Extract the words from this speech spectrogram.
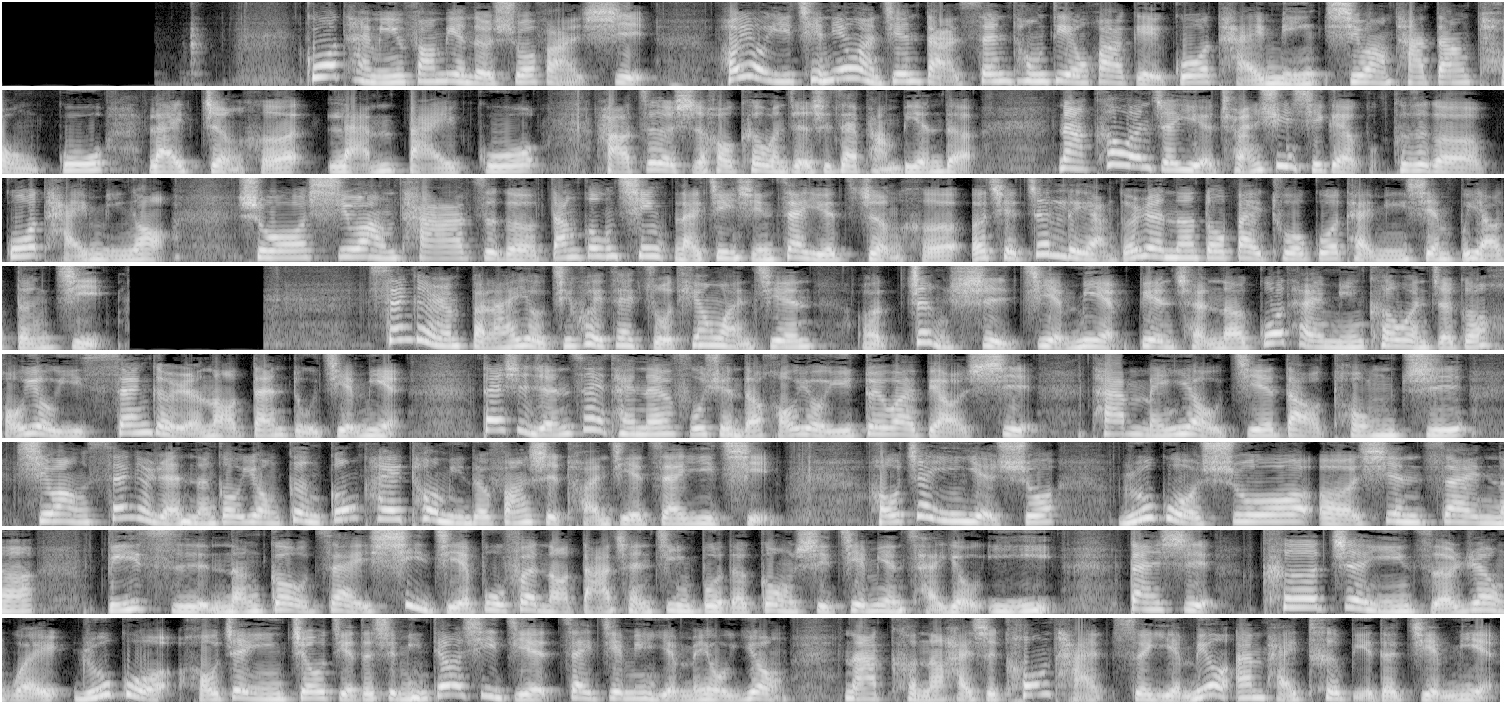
郭台铭方面的说法是。侯友宜前天晚间打三通电话给郭台铭，希望他当统姑来整合蓝白锅。好，这个时候柯文哲是在旁边的。那柯文哲也传讯息给这个郭台铭哦，说希望他这个当公卿来进行再野整合，而且这两个人呢都拜托郭台铭先不要登记。三个人本来有机会在昨天晚间，呃，正式见面，变成了郭台铭、柯文哲跟侯友谊三个人哦单独见面。但是人在台南辅选的侯友谊对外表示，他没有接到通知，希望三个人能够用更公开透明的方式团结在一起。侯振营也说，如果说呃现在呢彼此能够在细节部分呢达成进一步的共识，见面才有意义。但是柯振营则认为，如果侯振营纠结的是民调细节，再见面也没有用，那可能还是空谈，所以也没有安排特别的见面。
